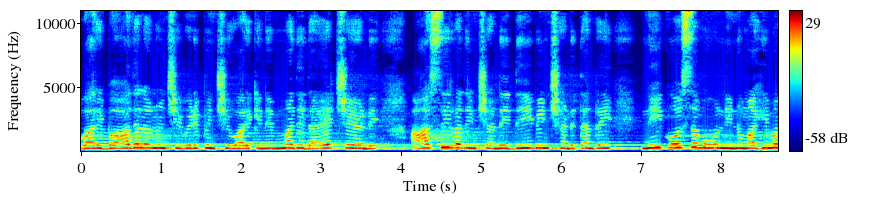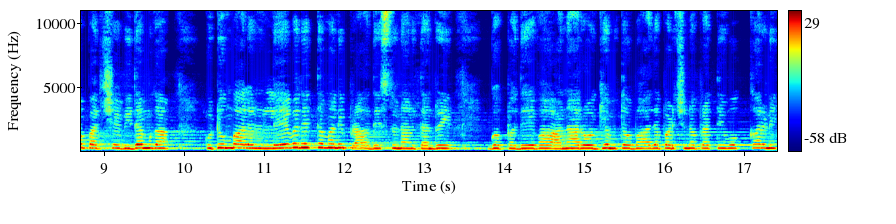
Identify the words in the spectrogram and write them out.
వారి బాధల నుంచి విడిపించి వారికి నెమ్మది దయచేయండి. ఆశీర్వదించండి దీవించండి. తండ్రి నీ కోసము నిన్ను మహిమపరిచే విధంగా కుటుంబాలను లేవనెత్తమని ప్రార్థిస్తున్నాను తండ్రి. గొప్ప దేవ అనారోగ్యంతో బాధపడుచున్న ప్రతి ఒక్కరిని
